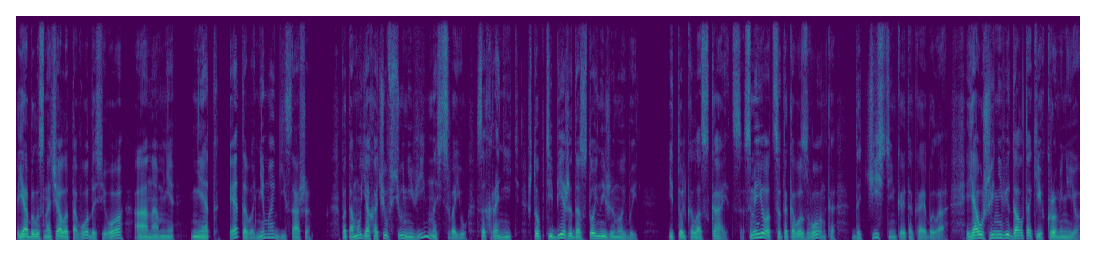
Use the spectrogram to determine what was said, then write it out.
Я было сначала того до сего, а она мне «Нет, этого не моги, Саша». Потому я хочу всю невинность свою сохранить, чтоб тебе же достойной женой быть. И только ласкается, смеется таково звонко, да чистенькая такая была. Я уж и не видал таких, кроме нее.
